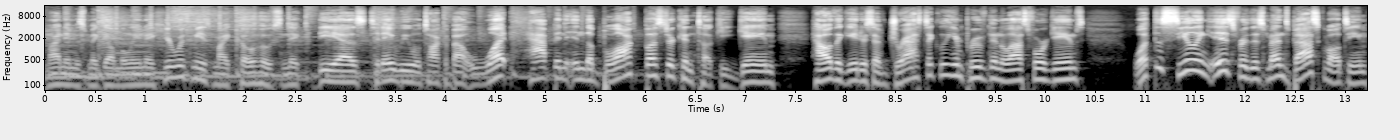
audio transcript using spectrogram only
My name is Miguel Molina. Here with me is my co host, Nick Diaz. Today, we will talk about what happened in the blockbuster Kentucky game, how the Gators have drastically improved in the last four games, what the ceiling is for this men's basketball team,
